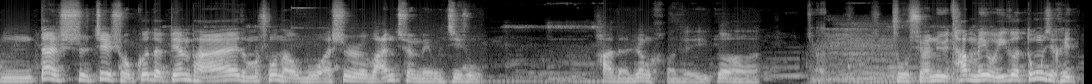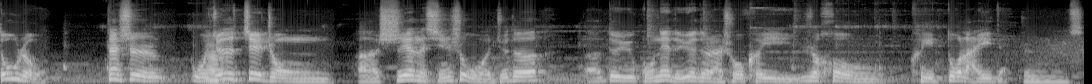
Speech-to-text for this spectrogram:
嗯，但是这首歌的编排怎么说呢？我是完全没有记住它的任何的一个主旋律，它没有一个东西可以兜着我。但是我觉得这种、呃实验的形式，我觉得呃对于国内的乐队来说，可以日后可以多来一点这种东西。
